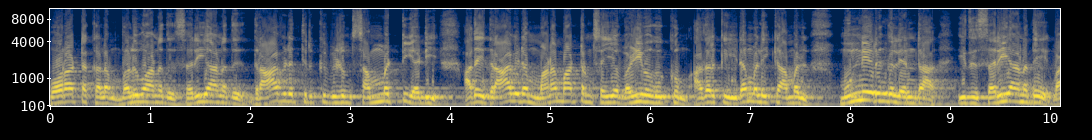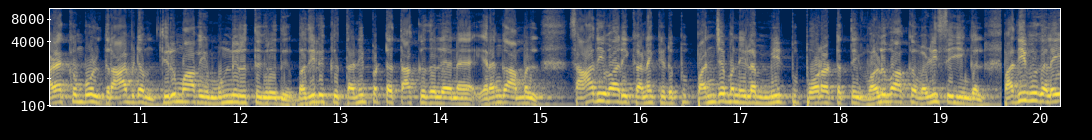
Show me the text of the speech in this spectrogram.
போராட்ட களம் வலுவானது சரியானது திராவிடத்திற்கு விழும் சம்மட்டி அடி. அதை திராவிடம் மனமாற்றம் செய்ய வழிவகுக்கும் அதற்கு இடமளிக்காமல் முன்னேறுங்கள் என்றார். இது சரியானதே வழக்கம் போல் திராவிடம் திருமாவை முன்னிறுத்துகிறது. பதிலுக்கு தனிப்பட்ட தாக்குதல் என இறங்காமல் சாதிவாரி கணக்கெடுப்பு பஞ்சம நிலம் மீட்பு போராட்டத்தை வலுவாக்க வழி செய்யுங்கள். பதிவுகளை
